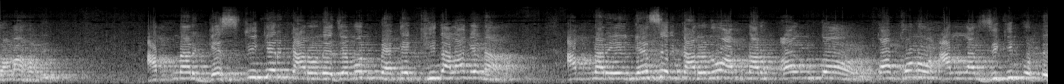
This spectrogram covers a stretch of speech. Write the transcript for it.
জমা হবে। আপনার গ্যাস্ট্রিকের কারণে যেমন পেটে খিদা লাগে না, আপনার এই গ্যাসের কারণেও আপনার অন্তর কখনো আল্লাহর জিকির করতে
